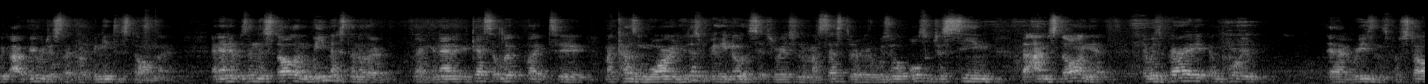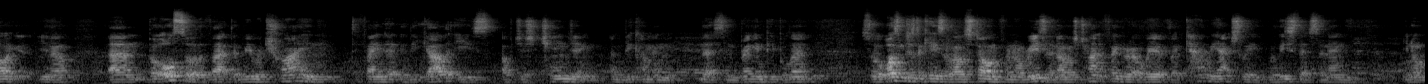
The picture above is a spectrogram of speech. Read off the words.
We, uh, we were just like, look, we need to stall now. And then it was in the stall, and we missed another thing. And then I guess it looked like to my cousin Warren, who doesn't really know the situation, and my sister, who was also just seeing that I'm stalling it. There was very important um, reasons for stalling it, you know. Um, but also the fact that we were trying to find out the legalities of just changing and becoming this and bringing people in. So it wasn't just a case of I was stalling for no reason. I was trying to figure out a way of like, can we actually release this and then, you know,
